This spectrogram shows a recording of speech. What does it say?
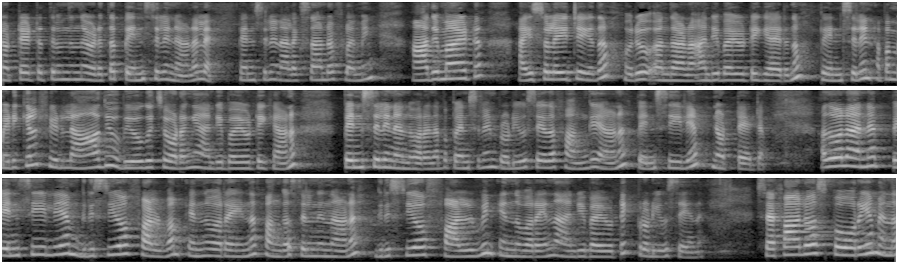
നൊട്ടേറ്റത്തിൽ നിന്ന് എടുത്ത പെൻസിലിനാണ് അല്ലേ? പെൻസിലിൻ അലക്സാണ്ടർ ഫ്ലെമിംഗ് ആദ്യമായിട്ട് ഐസൊലേറ്റ് ചെയ്ത ഒരു എന്താണ് ആന്റിബയോട്ടിക് ആയിരുന്നു പെൻസിലിൻ അപ്പം മെഡിക്കൽ ഫീൽഡിൽ ആദ്യം ഉപയോഗിച്ച് തുടങ്ങിയ ആന്റിബയോട്ടിക്കാണ് പെൻസിലിൻ എന്ന് പറയുന്നത്. അപ്പോൾ പെൻസിലിൻ പ്രൊഡ്യൂസ് ചെയ്ത ഫംഗയാണ് പെൻസിലിയം നൊട്ടേറ്റം. അതുപോലെ തന്നെ പെൻസീലിയം ഗ്രിസിയോ ഫൾവം എന്ന് പറയുന്ന ഫംഗസിൽ നിന്നാണ് ഗ്രിസിയോ ഫൾവിൻ എന്ന് പറയുന്ന ആന്റിബയോട്ടിക് പ്രൊഡ്യൂസ് ചെയ്യുന്നത്. സെഫാലോസ്പോറിയം എന്ന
